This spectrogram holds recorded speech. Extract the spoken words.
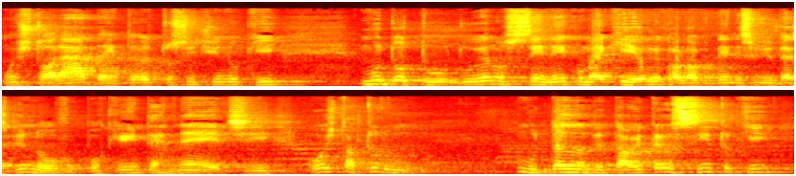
uma estourada. Então eu estou sentindo que mudou tudo. Eu não sei nem como é que eu me coloco dentro desse universo de novo, porque a internet, hoje está tudo mudando e tal. Então eu sinto que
